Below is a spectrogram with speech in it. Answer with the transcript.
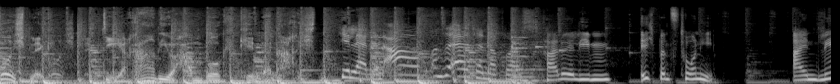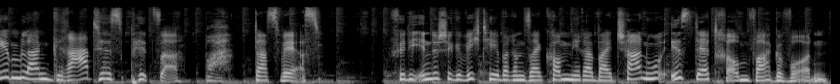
Durchblick. Die Radio Hamburg Kindernachrichten. Hier lernen auch unsere Eltern noch was. Hallo ihr Lieben, ich bin's Toni. Ein Leben lang gratis Pizza. Boah, das wär's. Für die indische Gewichtheberin Saikom Mirabai Chanu ist der Traum wahr geworden.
